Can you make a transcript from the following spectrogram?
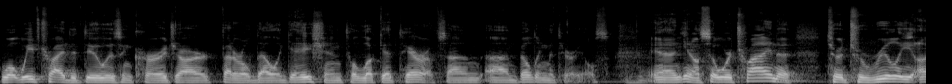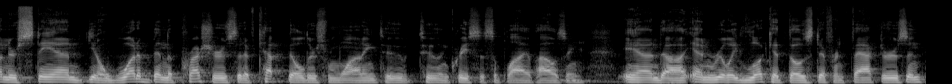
what we've tried to do is encourage our federal delegation to look at tariffs on, on building materials. And you know, so we're trying to, to to really understand, you know, what have been the pressures that have kept builders from wanting to to increase the supply of housing and uh, and really look at those different factors. And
